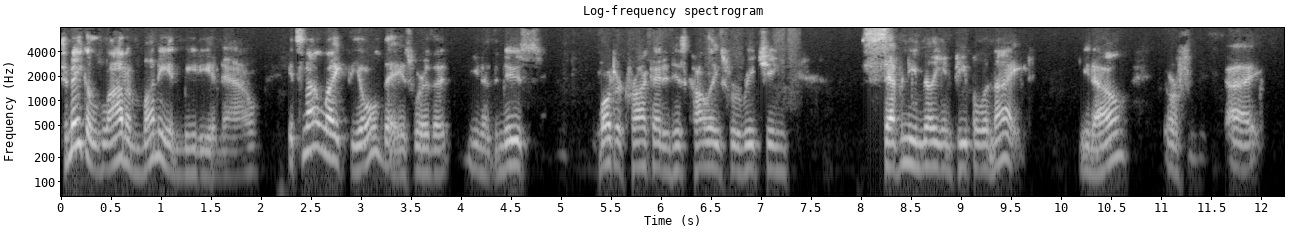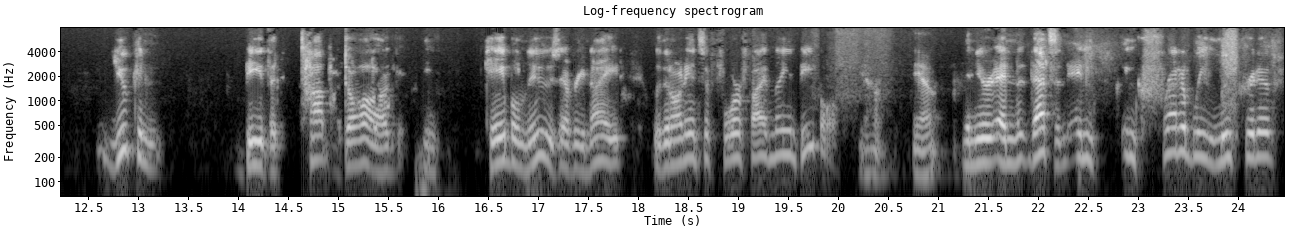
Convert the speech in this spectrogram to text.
to make a lot of money in media now it's not like the old days where the you know the news walter cronkite and his colleagues were reaching 70 million people a night you know or uh, you can be the top dog in cable news every night with an audience of four or five million people yeah yeah and you're and that's an in, incredibly lucrative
